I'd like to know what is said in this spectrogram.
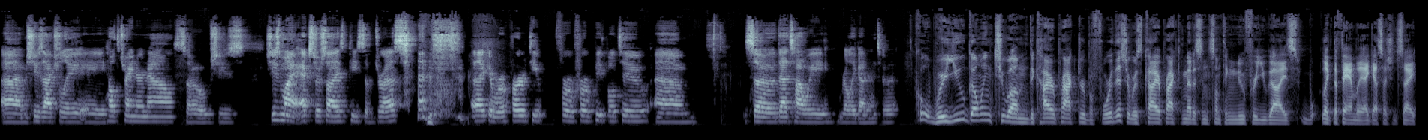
Um, she's actually a health trainer now, so she's she's my exercise piece of dress that I can refer to for for people to. Um, so that's how we really got into it. Cool. Were you going to um the chiropractor before this, or was chiropractic medicine something new for you guys, like the family, I guess I should say,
